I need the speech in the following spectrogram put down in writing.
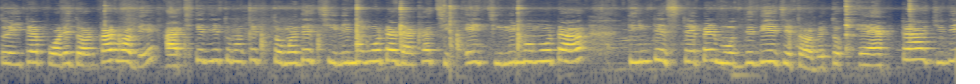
তো এটা পরে দরকার হবে। আজকে যে তোমাকে, তোমাদের চিলি মোমোটা দেখাচ্ছি, এই চিলি মোমোটা তিনটে স্টেপের মধ্যে দিয়ে যেতে হবে। তো একটা যদি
